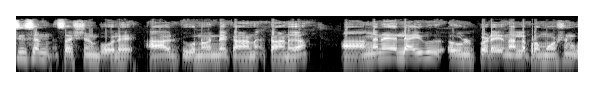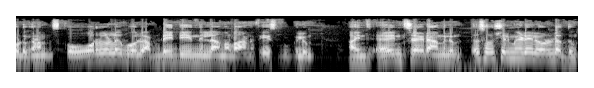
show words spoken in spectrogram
സീസൺ സെഷൻ പോലെ ആ ഒരു ടൂർണമെന്റിനെ കാണുക. അങ്ങനെ ലൈവ് ഉൾപ്പെടെ നല്ല പ്രൊമോഷൻ കൊടുക്കണം. സ്കോറുകൾ പോലും അപ്ഡേറ്റ് ചെയ്യുന്നില്ല എന്നുള്ളതാണ് ഫേസ്ബുക്കിലും ഇൻസ്റ്റാഗ്രാമിലും സോഷ്യൽ മീഡിയയിൽ ഒരിടത്തും.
